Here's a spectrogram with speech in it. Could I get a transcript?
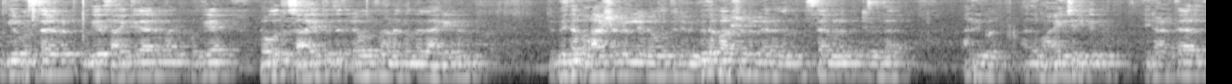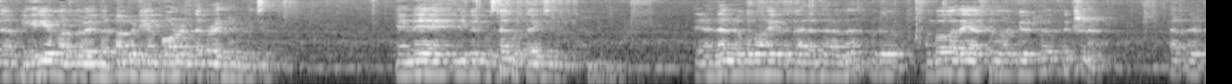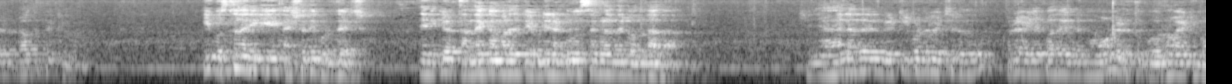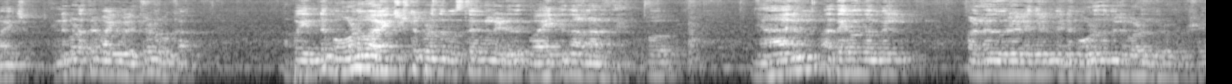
പുതിയ പുസ്തകങ്ങൾ പുതിയ സാഹിത്യകാരന്മാർ പുതിയ ലോകത്ത് സാഹിത്യ ലോകത്ത് നടക്കുന്ന കാര്യങ്ങൾ വിവിധ ഭാഷകളിലെ ലോകത്തിലെ വിവിധ ഭാഷകളിൽ ഇറങ്ങുന്ന പുസ്തകങ്ങളെ പറ്റിയുള്ള അറിവ് അത് വായിച്ചിരിക്കുന്നു. ഈ അടുത്ത കാലത്ത് ആ പേര് ഞാൻ മറന്നുപോയത്. അപ്പം വേണ്ടി ഞാൻ ഫോൺ എടുത്തപ്പോഴാണ് എന്നെ വിളിച്ചത്. എന്നെ എനിക്കൊരു പുസ്തകം കൊടുത്തയച്ചിരുന്നു. രണ്ടാം ലോകമഹായുദ്ധ കാലത്ത് നടന്ന ഒരു സംഭവ കഥയാസ്പദമാക്കിയിട്ടുള്ള ഫിക്ഷനാണ് ഡോക്ടർ ഫിക്ഷനാണ് ഈ പുസ്തകം എനിക്ക് അശ്വതി കൊടുത്തയച്ചു. എനിക്ക് തന്നേക്കാൻ പറഞ്ഞിട്ട് എവിടെ രണ്ട് പുസ്തകങ്ങൾ എന്തെങ്കിലും ഒന്നാതാ ഞാനത് വീട്ടിൽ കൊണ്ട് വെച്ചിരുന്നു. കുറെ കഴിഞ്ഞപ്പോൾ അത് എന്റെ മോളെടുത്ത് പൂർണമായിട്ട് വായിച്ചു. എന്നെ കൂടെ അത്രയും വായിക്കുമ്പോൾ എത്ര ബുക്കാണ് അപ്പൊ എന്റെ മോൾ വായിച്ച് ഇഷ്ടപ്പെടുന്ന പുസ്തകങ്ങൾ എഴുതി വായിക്കുന്ന ആളാണ് അദ്ദേഹം അപ്പോ ഞാനും അദ്ദേഹവും തമ്മിൽ വളരെ ദൂരം ഇല്ലെങ്കിലും എന്റെ മോൾ തമ്മിൽ ഒരുപാട് ദൂരമുണ്ട്. പക്ഷെ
